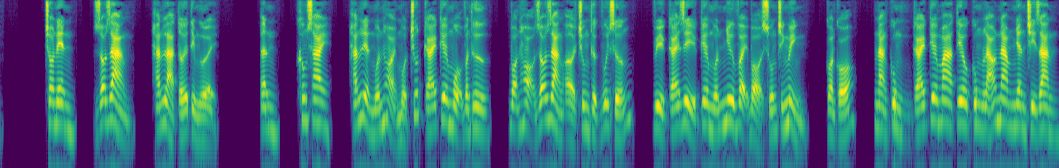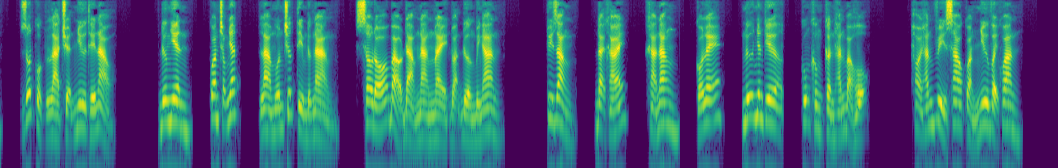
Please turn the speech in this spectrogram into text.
Cho nên, rõ ràng, hắn là tới tìm người. Ân, không sai, hắn liền muốn hỏi một chút cái kia mộ vân thư, bọn họ rõ ràng ở trung thực vui sướng, vì cái gì kia muốn như vậy bỏ xuống chính mình, còn có, nàng cùng cái kia ma tiêu cung lão nam nhân chi gian, rốt cuộc là chuyện như thế nào. Đương nhiên, quan trọng nhất, là muốn trước tìm được nàng, sau đó bảo đảm nàng này đoạn đường bình an. Tuy rằng, đại khái, khả năng, có lẽ, nữ nhân kia, cũng không cần hắn bảo hộ. Hỏi hắn vì sao quản như vậy khoan.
